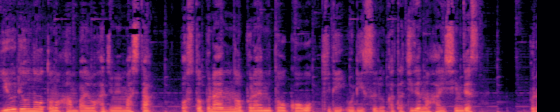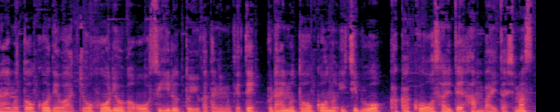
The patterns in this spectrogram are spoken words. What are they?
有料ノートの販売を始めました。ポストプライムのプライム投稿を切り売りする形での配信です。プライム投稿では情報量が多すぎるという方に向けて、プライム投稿の一部を価格を抑えて販売いたします。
